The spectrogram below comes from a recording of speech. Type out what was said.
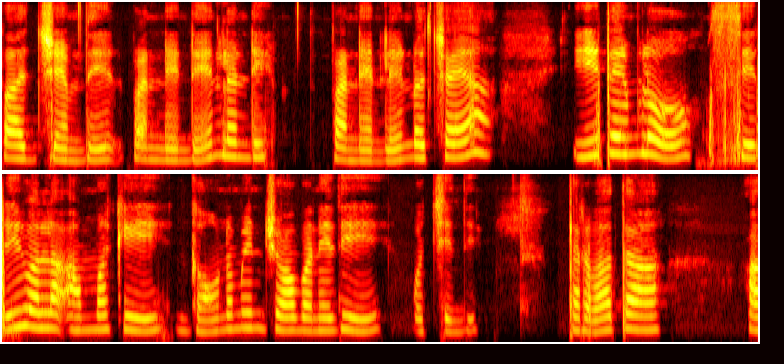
పద్దెనిమిది పన్నెండేళ్ళండి. పన్నెండేళ్ళు వచ్చాయా ఈ టైంలో సిరి వాళ్ళ అమ్మకి గవర్నమెంట్ జాబ్ అనేది వచ్చింది. తర్వాత ఆ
